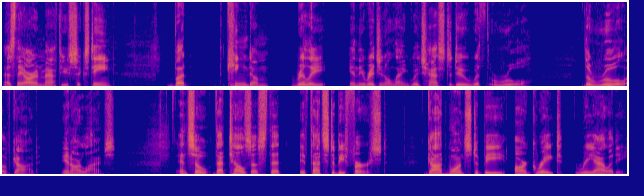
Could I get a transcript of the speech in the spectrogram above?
as they are in Matthew 16. But kingdom, really, in the original language, has to do with rule, the rule of God in our lives. And so that tells us that if that's to be first, God wants to be our great reality.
